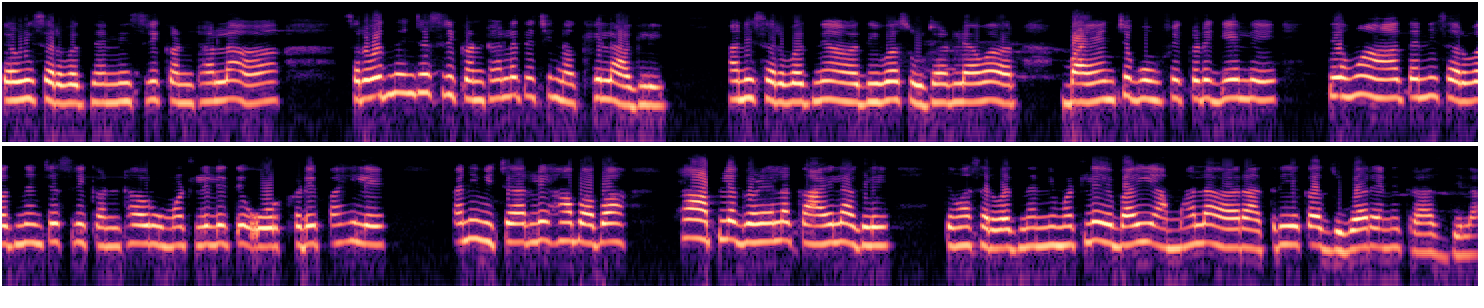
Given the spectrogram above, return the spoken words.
त्यावेळी सर्वज्ञांनी श्रीकंठाला सर्वज्ञांच्या श्रीकंठाला त्याची नखे लागली. आणि सर्वज्ञ दिवस उजाडल्यावर बायांच्या गुंफेकडे गेले तेव्हा त्यांनी सर्वज्ञांच्या श्रीकंठावर उमटलेले ते ओरखडे पाहिले आणि विचारले हा बाबा ह्या आपल्या गळ्याला काय लागले? तेव्हा सर्वज्ञांनी म्हटले बाई आम्हाला रात्री एका जुगाऱ्याने त्रास दिला.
